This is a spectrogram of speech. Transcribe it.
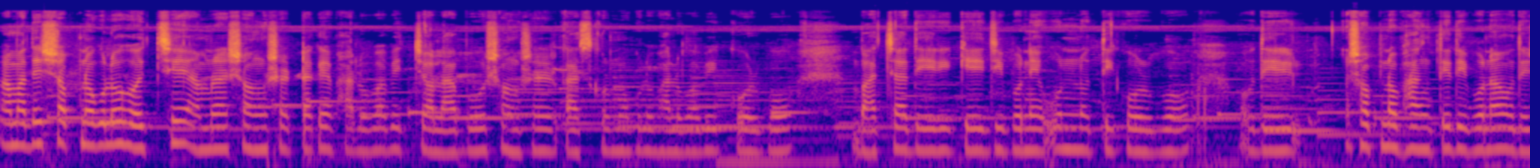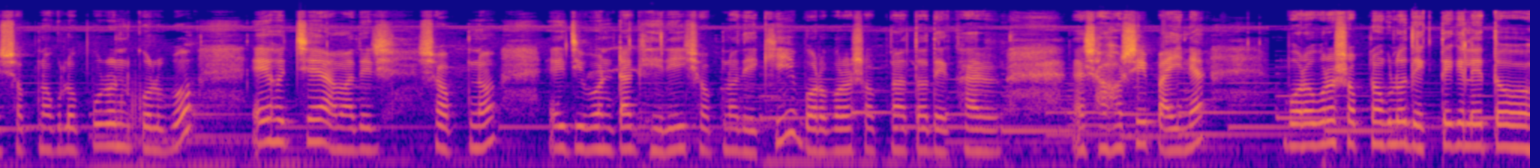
আমাদের স্বপ্নগুলো হচ্ছে আমরা সংসারটাকে ভালোভাবে চালাবো, সংসারের কাজকর্মগুলো ভালোভাবে করব, বাচ্চাদেরকে জীবনে উন্নতি করব, ওদের স্বপ্ন ভাঙতে দেব না, ওদের স্বপ্নগুলো পূরণ করব। এ হচ্ছে আমাদের স্বপ্ন। এই জীবনটা ঘিরেই স্বপ্ন দেখি। বড় বড় স্বপ্ন তো দেখার সাহসই পাই না। বড় বড় স্বপ্নগুলো দেখতে গেলে তো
